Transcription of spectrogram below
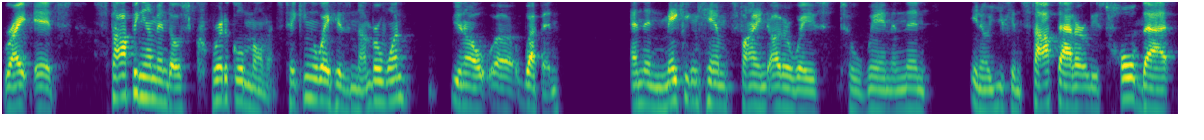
right? It's stopping him in those critical moments, taking away his number one, you know, uh, weapon and then making him find other ways to win. And then, you know, you can stop that or at least hold that.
